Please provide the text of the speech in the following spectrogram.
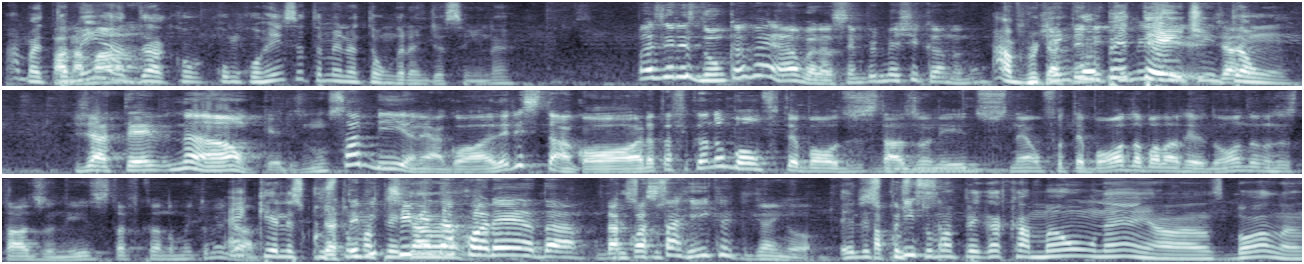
Ah, mas Panamá. também a da concorrência também não é tão grande assim, né? Mas eles nunca ganhavam, era sempre mexicano, né? Ah, porque é Já teve incompetente, time- então. Já teve. Não, porque eles não sabiam, né? Agora eles estão. Agora tá ficando bom o futebol dos Estados Unidos, né? O futebol da bola redonda nos Estados Unidos tá ficando muito melhor. É que eles Já costumam teve time pegar- da Coreia, da, da Costa Rica que ganhou. Eles costumam pegar com a mão, né? As bolas.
